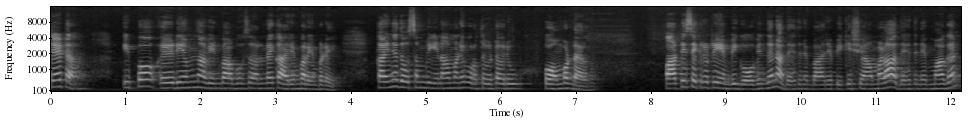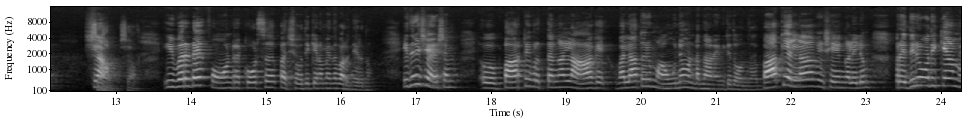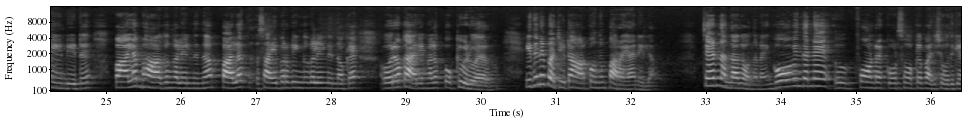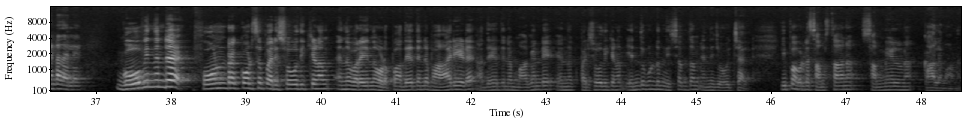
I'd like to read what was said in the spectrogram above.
ചേട്ടാ ഇപ്പോൾ A D M Naveen Babu സാറിന്റെ കാര്യം പറയുമ്പോഴേ കഴിഞ്ഞ ദിവസം വീണാമണി പുറത്തുവിട്ട ഒരു ബോംബുണ്ടായിരുന്നു. പാർട്ടി സെക്രട്ടറി എം ഗോവിന്ദൻ അദ്ദേഹത്തിന്റെ ഭാര്യ പി കെ ശ്യാമള അദ്ദേഹത്തിന്റെ മകൻ ശ്യാം. ഇവരുടെ ഫോൺ റെക്കോർഡ്സ് പരിശോധിക്കണമെന്ന് പറഞ്ഞിരുന്നു. ഇതിനുശേഷം പാർട്ടി വൃത്തങ്ങളിലാകെ വല്ലാത്തൊരു മൗനം ഉണ്ടെന്നാണ് എനിക്ക് തോന്നുന്നത്. ബാക്കി എല്ലാ വിഷയങ്ങളിലും പ്രതിരോധിക്കാൻ വേണ്ടിയിട്ട് പല ഭാഗങ്ങളിൽ നിന്ന് പല സൈബർ വിങ്ങുകളിൽ നിന്നൊക്കെ ഓരോ കാര്യങ്ങൾ പൊക്കി വിടുമായിരുന്നു ഇതിനെ പറ്റിയിട്ട് ആർക്കൊന്നും പറയാനില്ല. ചേട്ടൻ എന്താ തോന്നണേ? ഗോവിന്ദന്റെ ഫോൺ റെക്കോർഡ്സും ഒക്കെ പരിശോധിക്കേണ്ടതല്ലേ? ഗോവിന്ദന്റെ ഫോൺ റെക്കോർഡ്സ് പരിശോധിക്കണം എന്ന് പറയുന്നതോടൊപ്പം അദ്ദേഹത്തിന്റെ ഭാര്യയുടെ അദ്ദേഹത്തിന്റെ മകന്റെ എന്ന് പരിശോധിക്കണം എന്തുകൊണ്ട് നിശബ്ദം എന്ന് ചോദിച്ചാൽ ഇപ്പോൾ അവരുടെ സംസ്ഥാന സമ്മേളന കാലമാണ്.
